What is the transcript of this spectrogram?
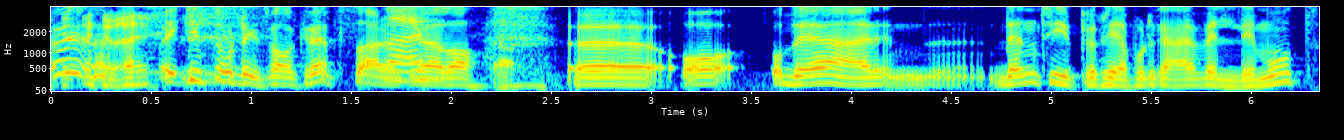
ikke i stortingsvalgkrets, så er det ikke det, da. Uh, og, og det er, Den type klimapolitikk er jeg veldig imot.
